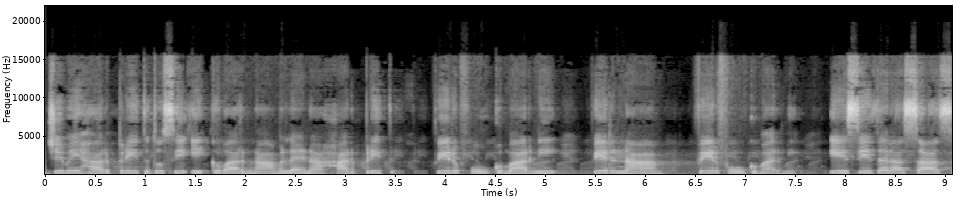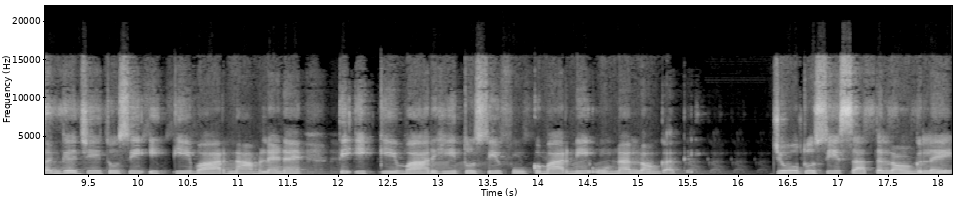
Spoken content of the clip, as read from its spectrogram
ਜਿਵੇਂ ਹਰਪ੍ਰੀਤ ਤੁਸੀਂ ਇੱਕ ਵਾਰ ਨਾਮ ਲੈਣਾ, ਹਰਪ੍ਰੀਤ ਫਿਰ ਫੂਕ ਮਾਰਨੀ, ਫਿਰ ਨਾਮ, ਫਿਰ ਫੂਕ ਮਾਰਨੀ। ਇਸੇ ਤਰ੍ਹਾਂ ਸਾਧ ਸੰਗਤ ਜੀ, ਤੁਸੀਂ 21 ਵਾਰ ਨਾਮ ਲੈਣਾ ਹੈ ਤੇ 21 ਵਾਰ ਹੀ ਤੁਸੀਂ ਫੂਕ ਮਾਰਨੀ ਉਹਨਾਂ ਲੌਂਗਾਂ ਤੇ। ਜੋ ਤੁਸੀਂ ਸੱਤ ਲੌਂਗ ਲਏ,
